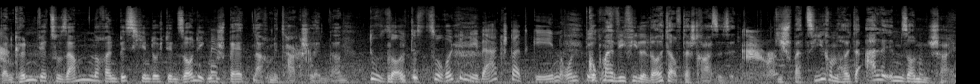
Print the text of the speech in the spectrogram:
Dann können wir zusammen noch ein bisschen durch den sonnigen Spätnachmittag schlendern. Du solltest zurück in die Werkstatt gehen und. Guck mal, wie viele Leute auf der Straße sind. Die spazieren heute alle im Sonnenschein.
